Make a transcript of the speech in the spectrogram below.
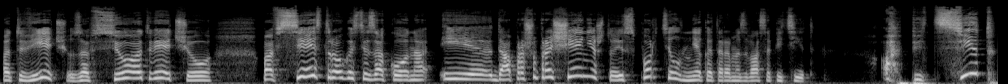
«Отвечу, за все отвечу, по всей строгости закона, и да, прошу прощения, что испортил некоторым из вас аппетит». «Аппетит?»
